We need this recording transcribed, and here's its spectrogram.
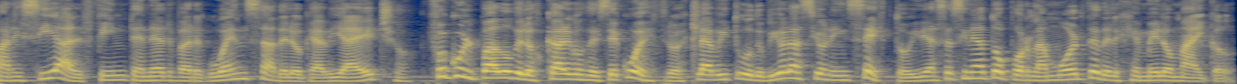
Parecía al fin tener vergüenza de lo que había hecho. Fue culpado de los cargos de secuestro, esclavitud, violación, incesto y de asesinato por la muerte del gemelo Michael.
